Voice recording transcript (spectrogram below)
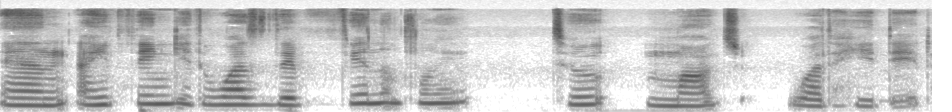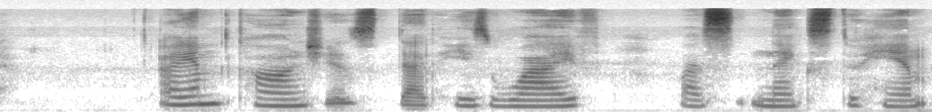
and I think it was definitely too much what he did. I am conscious that his wife was next to him,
